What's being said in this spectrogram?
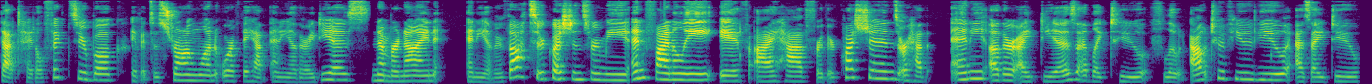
that title fits your book, if it's a strong one, or if they have any other ideas. Number nine, any other thoughts or questions for me. And finally, if I have further questions or have any other ideas I'd like to float out to a few of you as I do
